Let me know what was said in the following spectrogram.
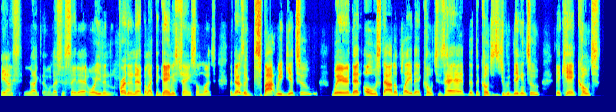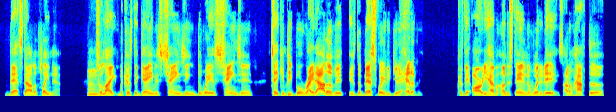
Yeah, it's like oh, let's just say that, or even further than that. But like the game has changed so much that there's a spot we get to where that old style of play that coaches had, that the coaches that you were digging to, they can't coach that style of play now. Hmm. So like because the game is changing the way it's changing, taking people right out of it is the best way to get ahead of it. Because they already have an understanding of what it is. I don't have to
